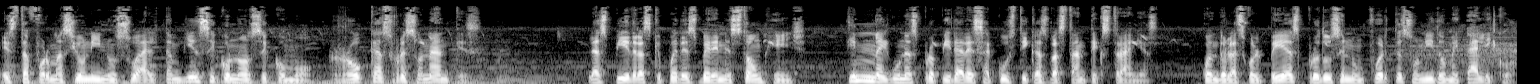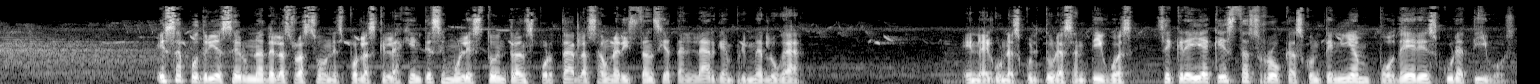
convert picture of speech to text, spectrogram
Esta formación inusual también se conoce como rocas resonantes. Las piedras que puedes ver en Stonehenge tienen algunas propiedades acústicas bastante extrañas. Cuando las golpeas producen un fuerte sonido metálico. Esa podría ser una de las razones por las que la gente se molestó en transportarlas a una distancia tan larga en primer lugar. En algunas culturas antiguas se creía que estas rocas contenían poderes curativos.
